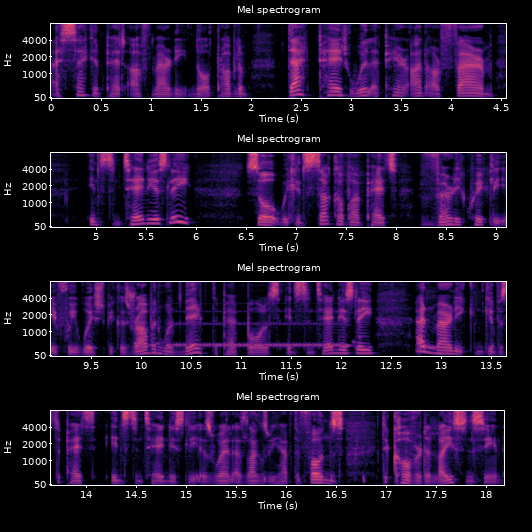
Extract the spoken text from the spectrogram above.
a second pet off Marnie, no problem. That pet will appear on our farm instantaneously, so we can stock up on pets very quickly if we wish, because Robin will make the pet balls instantaneously, and Marnie can give us the pets instantaneously as well, as long as we have the funds to cover the licensing.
